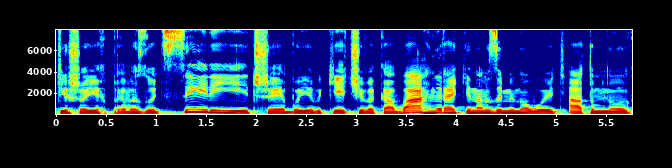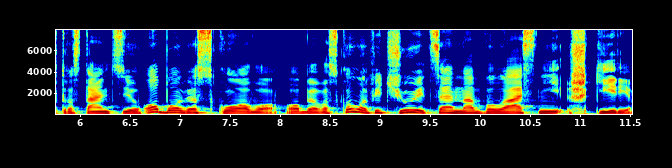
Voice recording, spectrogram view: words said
ті, що їх привезуть з Сирії, чи бойовики ЧВК Вагнера, які нам заміновують атомну електростанцію, обов'язково обов'язково відчують це на власній шкірі.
